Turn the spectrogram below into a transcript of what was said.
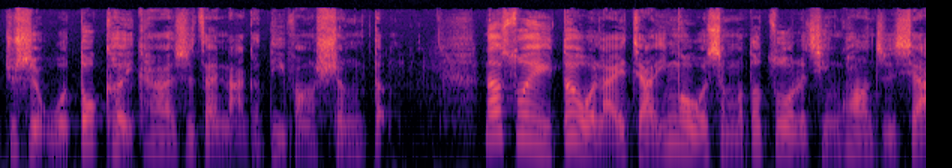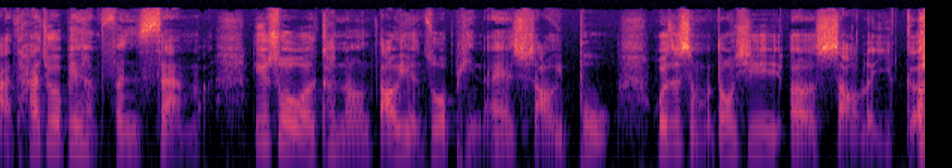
就是我都可以看看是在哪个地方升等。那所以对我来讲，因为我什么都做的情况之下，它就会变很分散嘛。例如说，我可能导演作品哎少一部，或者什么东西呃少了一个，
